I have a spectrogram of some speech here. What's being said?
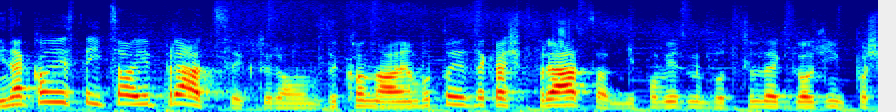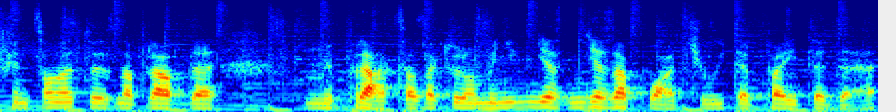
I na koniec tej całej pracy, którą wykonałem, bo to jest jakaś praca, nie powiedzmy, bo tyle godzin poświęcone to jest naprawdę mm, praca, za którą mi nikt nie, nie zapłacił itp. itd.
